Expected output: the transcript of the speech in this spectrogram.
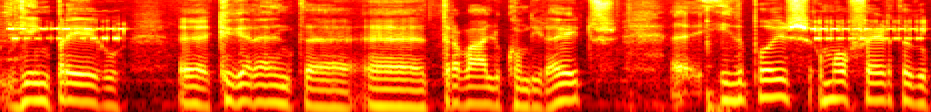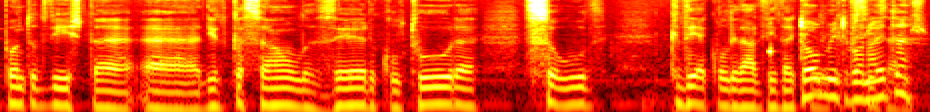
de emprego que garanta trabalho com direitos e depois uma oferta do ponto de vista de educação, lazer, cultura, saúde, que dê a qualidade de vida que, Estou, que muito boa noite.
